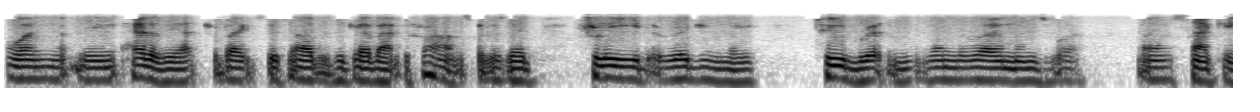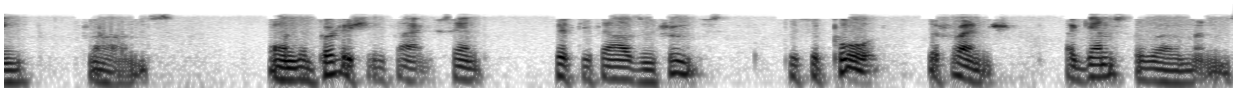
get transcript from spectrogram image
when the head of the Atrebates decided to go back to France because they'd fled originally to Britain when the Romans were uh, sacking France. And the British, in fact, sent 50,000 troops to support the French against the Romans.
